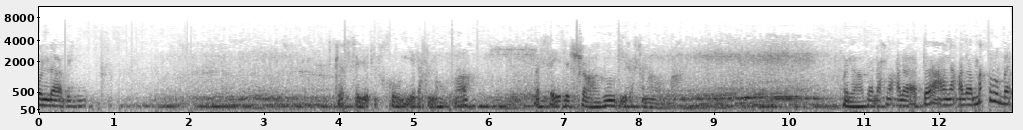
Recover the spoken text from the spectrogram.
طلابه كالسيد الخوي رحمه الله والسيد الشعرودي رحمه الله. ولهذا نحن على على مقربة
